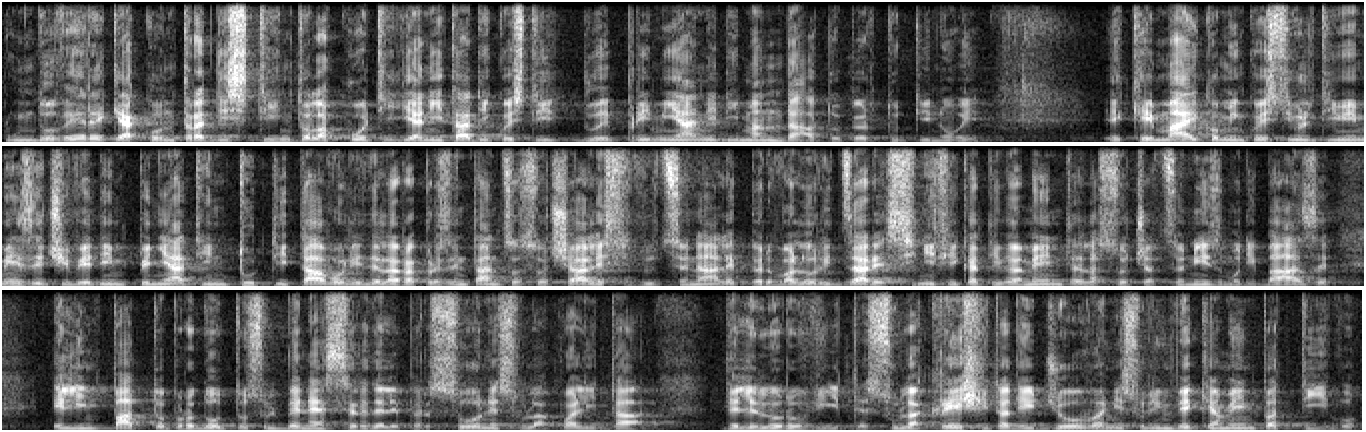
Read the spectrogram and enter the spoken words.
un dovere che ha contraddistinto la quotidianità di questi due primi anni di mandato per tutti noi e che mai come in questi ultimi mesi ci vede impegnati in tutti i tavoli della rappresentanza sociale e istituzionale per valorizzare significativamente l'associazionismo di base e l'impatto prodotto sul benessere delle persone, sulla qualità delle loro vite, sulla crescita dei giovani, sull'invecchiamento attivo,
